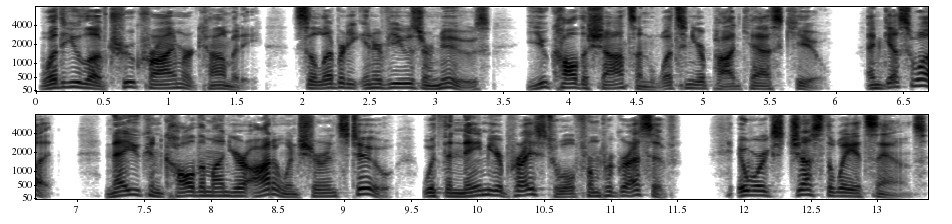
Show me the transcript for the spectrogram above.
Whether you love true crime or comedy, celebrity interviews or news, you call the shots on what's in your podcast queue. And guess what? Now you can call them on your auto insurance too with the Name Your Price tool from Progressive. It works just the way it sounds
